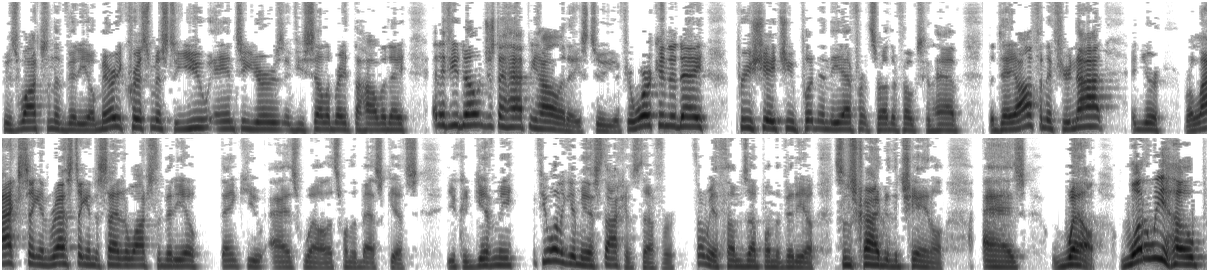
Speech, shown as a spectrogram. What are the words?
who's watching the video. Merry Christmas to you and to yours if you celebrate the holiday. And if you don't, just a happy holidays to you. If you're working today, appreciate you putting in the effort so other folks can have the day off. And if you're not and you're relaxing and resting and decided to watch the video, thank you as well. That's one of the best gifts you could give me. If you want to give me a stocking stuffer, throw me a thumbs up on the video, subscribe to the channel as well. What do we hope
